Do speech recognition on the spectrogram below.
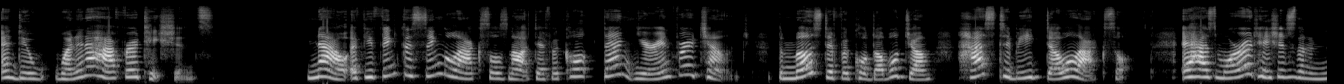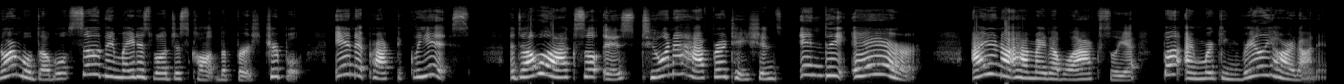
and do one and a half rotations. Now, if you think the single axel is not difficult, then you're in for a challenge. The most difficult double jump has to be double axel. It has more rotations than a normal double, so they might as well just call it the first triple. And it practically is. A double axel is two and a half rotations in the air. I do not have my double axel yet, but I'm working really hard on it.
